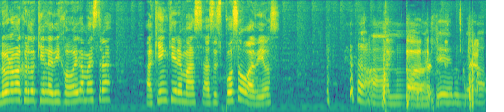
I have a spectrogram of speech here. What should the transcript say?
Luego no me acuerdo quién le dijo, oiga maestra, ¿a quién quiere más? ¿A su esposo o a Dios? A la verga.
